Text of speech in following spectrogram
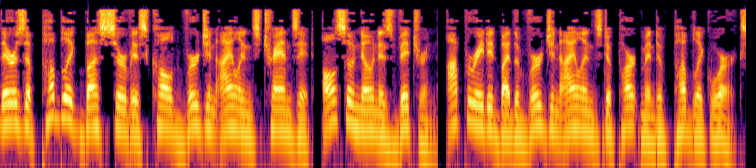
There is a public bus service called Virgin Islands Transit, also known as Vitran, operated by the Virgin Islands Department of Public Works.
